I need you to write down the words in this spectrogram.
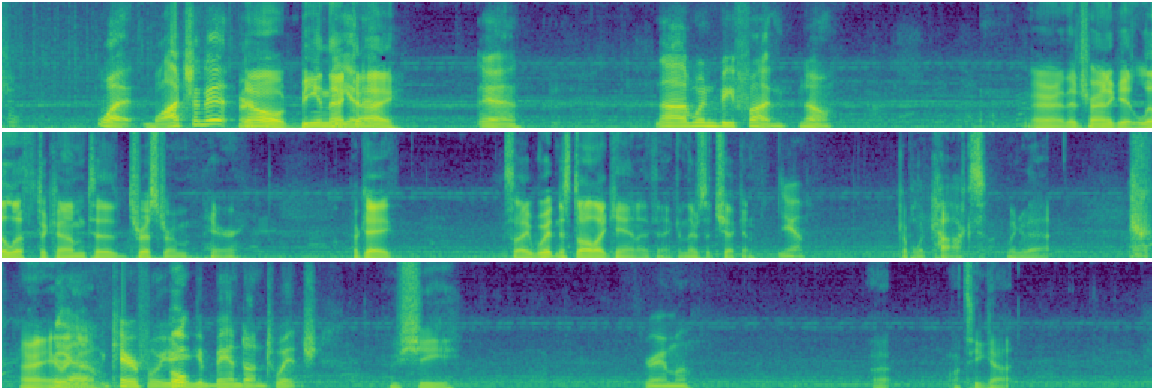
What? Watching it? No, being that being it? guy. Yeah. No, it wouldn't be fun. No. All right, they're trying to get Lilith to come to Tristram here. Okay, so I witnessed all I can, I think, and there's a chicken, Yeah. a couple of cocks. Look at that. All right, here yeah. we go. Careful, you're Oh. gonna get banned on Twitch, Who's she? Grandma. What's he got?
